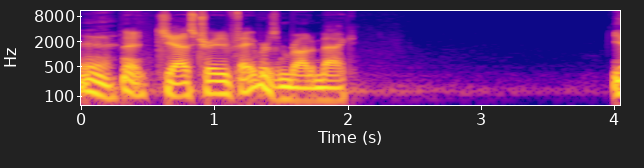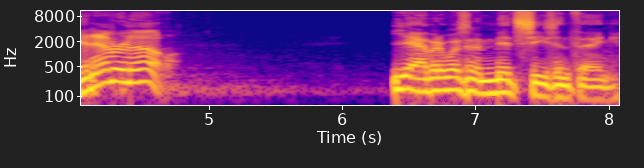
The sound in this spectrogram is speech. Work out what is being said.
Yeah. Jazz traded favors and brought him back. You never know. Yeah, but it wasn't a mid-season thing.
